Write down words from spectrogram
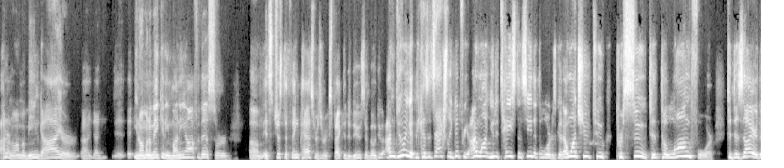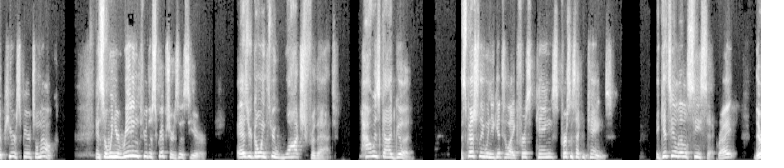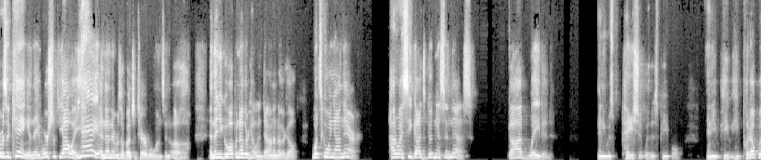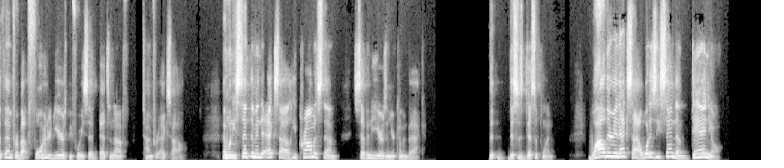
I don't know, I'm a mean guy or, uh, you know, I'm going to make any money off of this or um, it's just a thing pastors are expected to do. So go do it. I'm doing it because it's actually good for you. I want you to taste and see that the Lord is good. I want you to pursue, to, to long for, to desire the pure spiritual milk. And so when you're reading through the scriptures this year, as you're going through, watch for that. How is God good? Especially when you get to like First Kings, First and Second Kings. It gets you a little seasick, right? There was a king and they worshiped Yahweh, yay! And then there was a bunch of terrible ones, and oh. And then you go up another hill and down another hill. What's going on there? How do I see God's goodness in this? God waited and he was patient with his people. And he, he, he put up with them for about 400 years before he said, That's enough, time for exile. And when he sent them into exile, he promised them 70 years and you're coming back. This is discipline. While they're in exile, what does he send them? Daniel,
